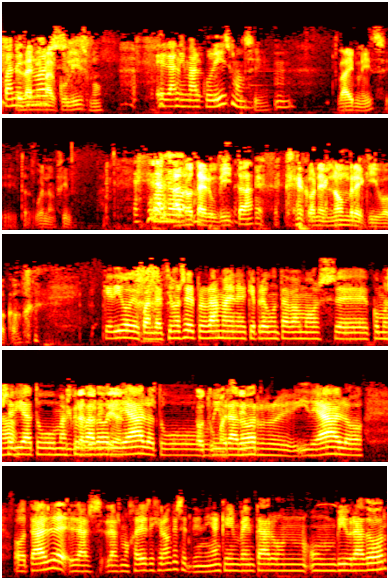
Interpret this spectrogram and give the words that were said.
Cuando El hicimos animalculismo. el animalculismo. Sí. Mm. Leibniz y todo. Bueno, en fin. Cuando- La nota erudita con el nombre equívoco. Que digo que cuando hicimos el programa en el que preguntábamos eh, cómo Ah, sería tu masturbador ideal. ideal. o tu, O tu vibrador ideal o, o tal, las, las mujeres dijeron que se tenían que inventar un, un vibrador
